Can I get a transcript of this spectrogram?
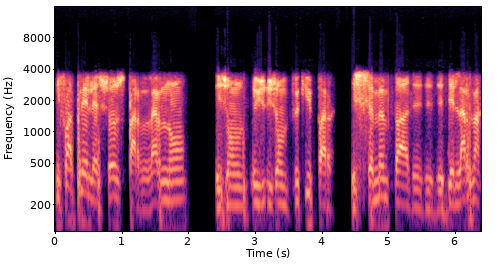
il faut appeler les choses par leur nom, ils ont, ils ont vécu par, je sais même pas, de, de, de, l'arnaque.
